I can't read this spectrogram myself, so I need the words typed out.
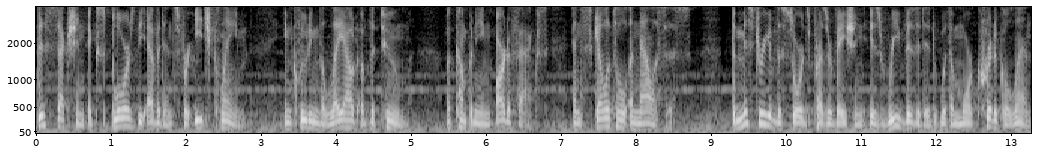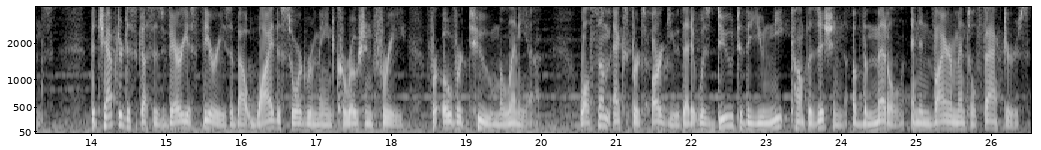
This section explores the evidence for each claim, including the layout of the tomb, accompanying artifacts, and skeletal analysis. The mystery of the sword's preservation is revisited with a more critical lens. The chapter discusses various theories about why the sword remained corrosion free for over two millennia. While some experts argue that it was due to the unique composition of the metal and environmental factors,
